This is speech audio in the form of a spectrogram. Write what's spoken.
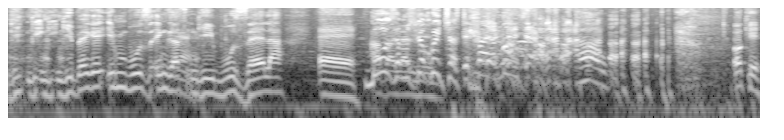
ngi- ngi- ngi- ngibeke imibuzo engathi Yeah. ngiyibuzela eh buza abalaleli. mhlokhu uyijustify hawu Okay.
